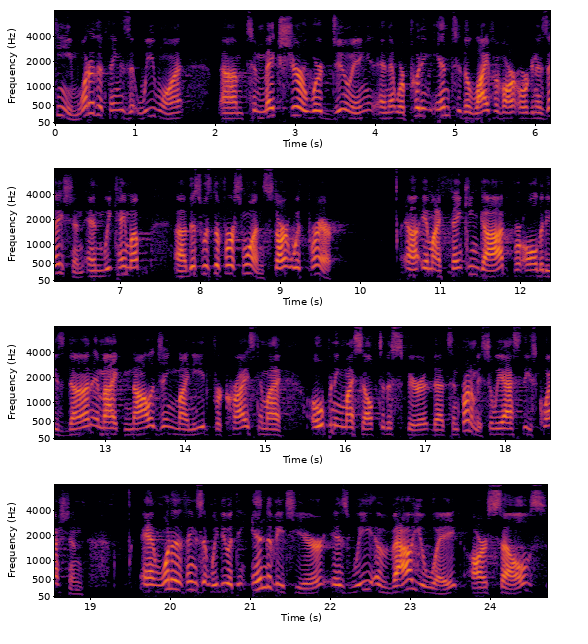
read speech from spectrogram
team? What are the things that we want um, to make sure we're doing and that we're putting into the life of our organization? And we came up, uh, this was the first one start with prayer. Uh, am I thanking God for all that He's done? Am I acknowledging my need for Christ? Am I opening myself to the Spirit that's in front of me? So we ask these questions. And one of the things that we do at the end of each year is we evaluate ourselves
